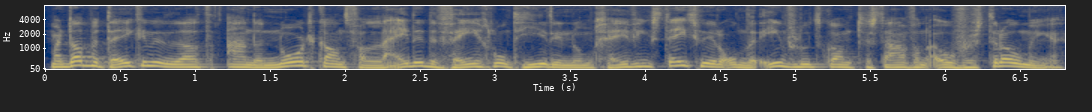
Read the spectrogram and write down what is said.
Maar dat betekende dat aan de noordkant van Leiden de veengrond hier in de omgeving steeds meer onder invloed kwam te staan van overstromingen.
